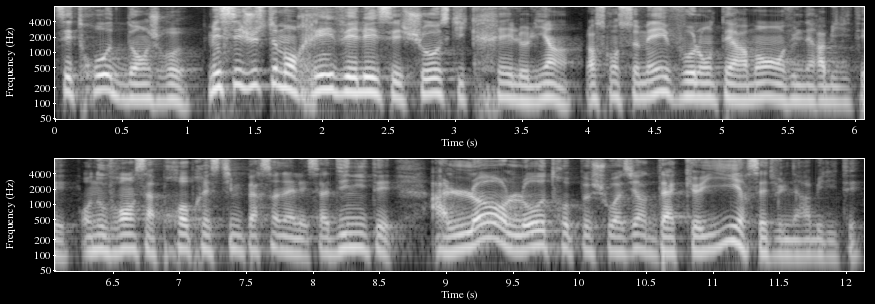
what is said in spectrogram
C'est trop dangereux. Mais c'est justement révéler ces choses qui créent le lien lorsqu'on se met volontairement en vulnérabilité, en ouvrant sa propre estime personnelle et sa dignité. Alors l'autre peut choisir d'accueillir cette vulnérabilité.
